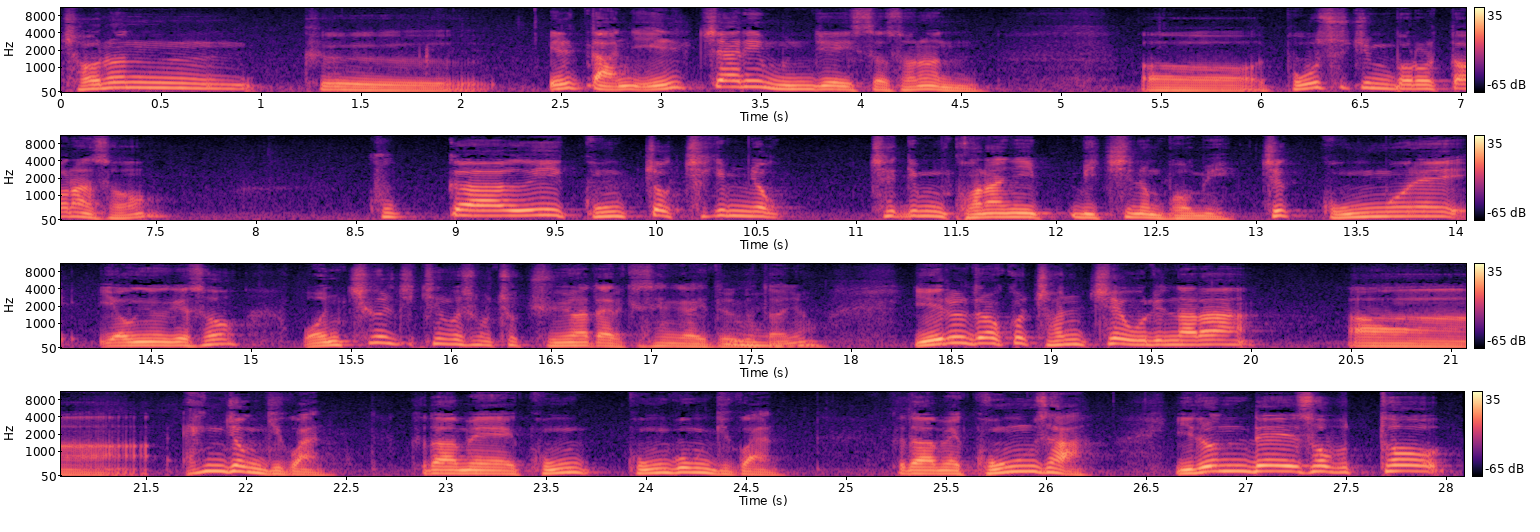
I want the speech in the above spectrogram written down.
저는 그 일단 일자리 문제에 있어서는 어, 보수 진보를 떠나서 국가의 공적 책임력 책임 권한이 미치는 범위, 즉 공무원의 영역에서 원칙을 지키는 것이 무척 중요하다 이렇게 생각이 들거든요. 음. 예를 들어서 전체 우리나라 아, 행정기관, 그 다음에 공공기관, 그 다음에 공사 이런 데에서부터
